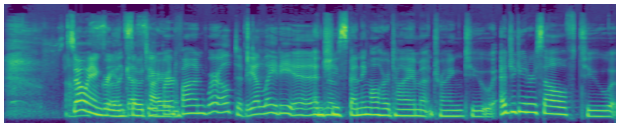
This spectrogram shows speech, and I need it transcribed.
so angry and so a super tired. fun world to be a lady in. And she's spending all her time trying to educate herself to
